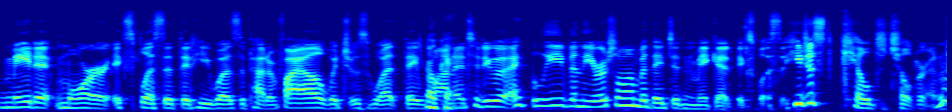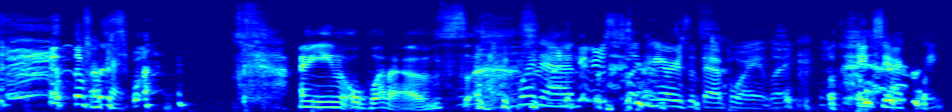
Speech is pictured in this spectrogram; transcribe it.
made it more explicit that he was a pedophile, which was what they wanted to do, I believe, in the original one, but they didn't make it explicit. He just killed children in the Okay. first one. I mean, whatevs. Whatever. You're just splitting hairs at that point. Like exactly.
